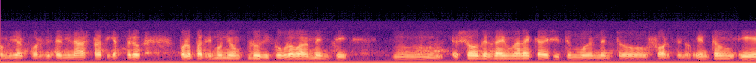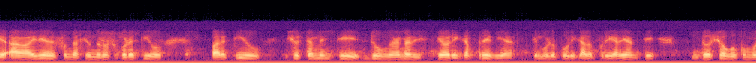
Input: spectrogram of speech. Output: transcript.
a mellor por determinadas prácticas, pero polo patrimonio lúdico globalmente mm, só desde hai unha década existe un movimento forte non? entón eh, a idea de fundación do noso colectivo partiu justamente dunha análise teórica previa temolo publicado por aí adiante do xogo como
